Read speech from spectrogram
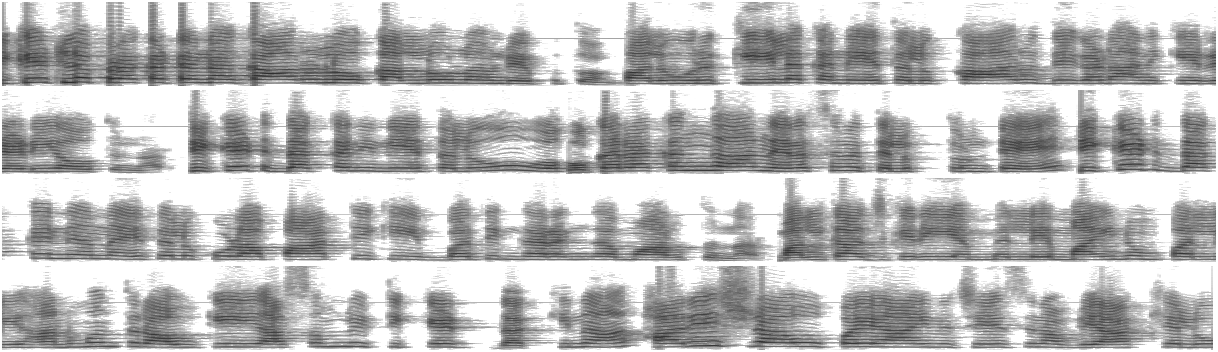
టికెట్ల ప్రకటన కారులో కల్లోలం రేపుతోంది. పలువురు కీలక నేతలు కారు దిగడానికి రెడీ అవుతున్నారు. టికెట్ దక్కని నేతలు ఒక రకంగా నిరసన తెలుపుతుంటే టికెట్ దక్కని నేతలు కూడా పార్టీకి ఇబ్బందికరంగా మారుతున్నారు. మల్కాజ్గిరి ఎమ్మెల్యే మైనంపల్లి హనుమంతరావుకి అసెంబ్లీ టికెట్ దక్కిన హరీష్ రావుపై ఆయన చేసిన వ్యాఖ్యలు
